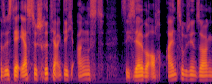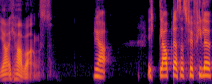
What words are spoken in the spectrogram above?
Also ist der erste Schritt ja eigentlich Angst, sich selber auch einzugestehen und sagen, ja, ich habe Angst. Ja, ich glaube, dass es für viele,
